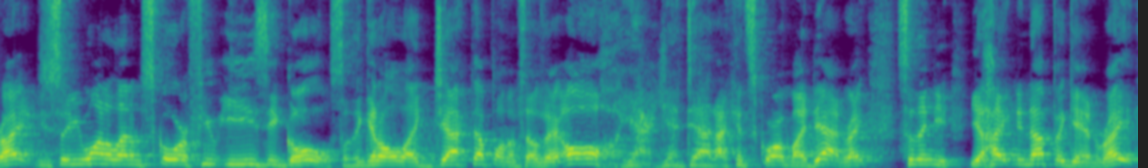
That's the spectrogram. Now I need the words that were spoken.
right? So you want to let them score a few easy goals so they get all like jacked up on themselves, right? Oh, yeah, yeah, dad, I can score on my dad, right? So then you, you heighten it up again, right?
